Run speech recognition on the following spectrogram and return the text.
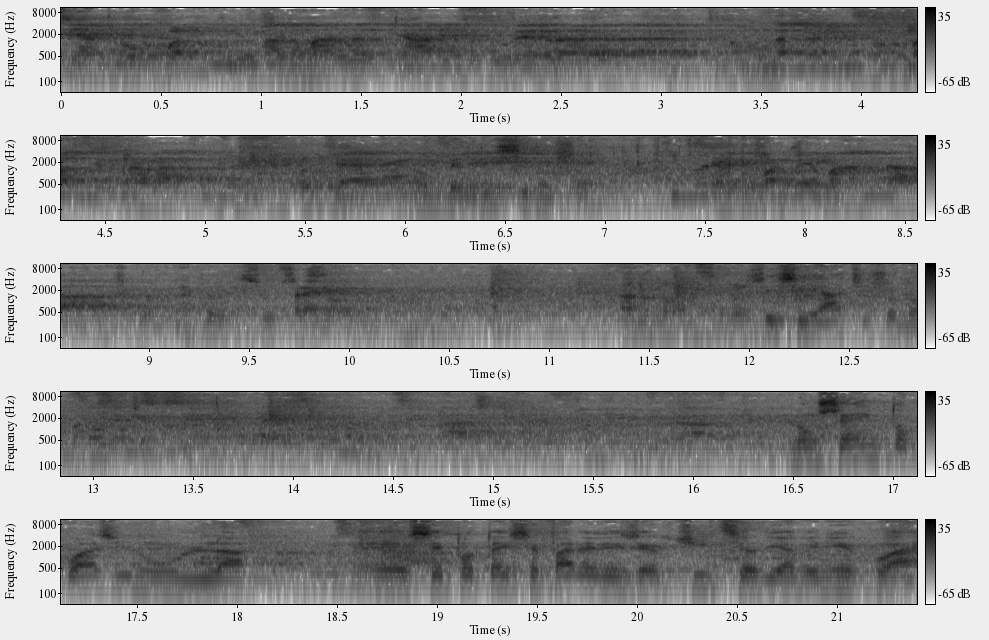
sì, anche qualche ultima domanda finale giusto per eh, non lasciare nessuno spazio per la conferenza di concerti. Bellissime scelte. Se avete qualche domanda, prego. Ah, no, no, sì, sì, ah, ci sono domande. Certo. Non sento quasi nulla. Eh, se potesse fare l'esercizio di venire qua,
